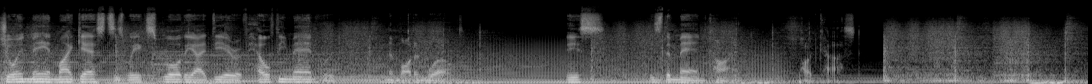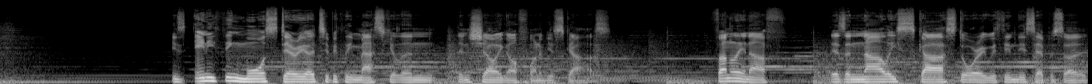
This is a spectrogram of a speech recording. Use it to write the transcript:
Join me and my guests as we explore the idea of healthy manhood in the modern world. This is the Mankind Podcast. Is anything more stereotypically masculine than showing off one of your scars? Funnily enough, there's a gnarly scar story within this episode,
